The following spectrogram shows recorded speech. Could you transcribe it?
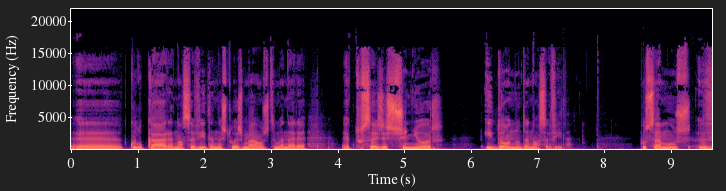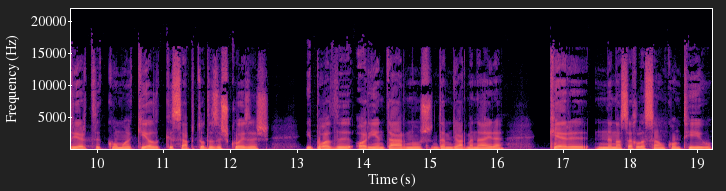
a colocar a nossa vida nas tuas mãos de maneira a que tu sejas Senhor e dono da nossa vida. Possamos ver-te como aquele que sabe todas as coisas e pode orientar-nos da melhor maneira, quer na nossa relação contigo,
